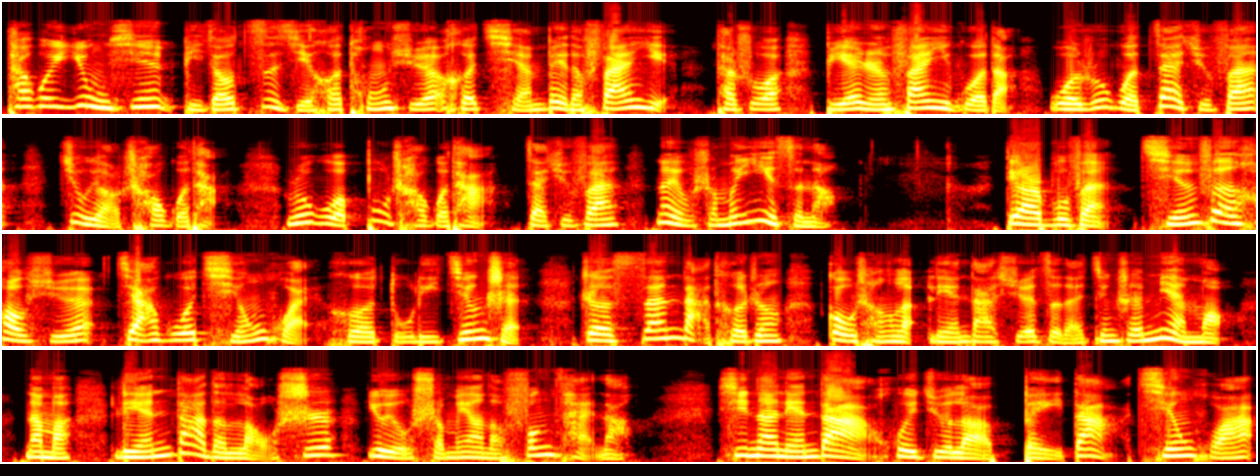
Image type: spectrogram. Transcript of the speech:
他会用心比较自己和同学和前辈的翻译。他说：“别人翻译过的，我如果再去翻，就要超过他；如果不超过他，再去翻，那有什么意思呢？”第二部分，勤奋好学、家国情怀和独立精神这三大特征构成了联大学子的精神面貌。那么，联大的老师又有什么样的风采呢？西南联大汇聚了北大、清华、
